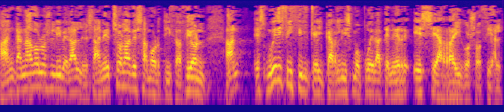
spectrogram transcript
han ganado los liberales, han hecho la desamortización, han- es muy difícil que el carlismo pueda tener ese arraigo social.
